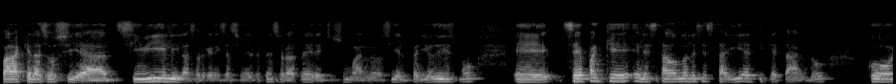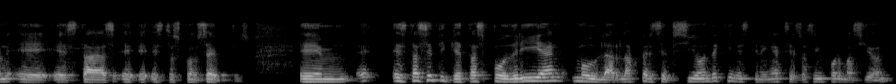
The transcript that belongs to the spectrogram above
para que la sociedad civil y las organizaciones defensoras de derechos humanos y el periodismo eh, sepan que el Estado no les estaría etiquetando con estas, estos conceptos. Em, estas etiquetas podrían modular la percepción de quienes tienen acceso a esa información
